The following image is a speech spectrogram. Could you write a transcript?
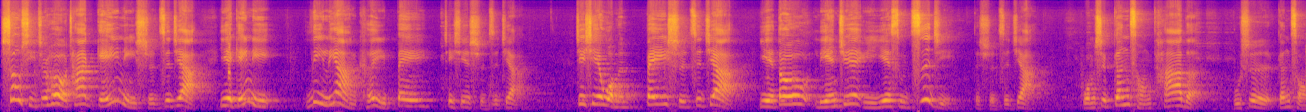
受洗之后，他给你十字架，也给你力量可以背这些十字架。这些我们背十字架，也都连接于耶稣自己的十字架。我们是跟从他的，不是跟从。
